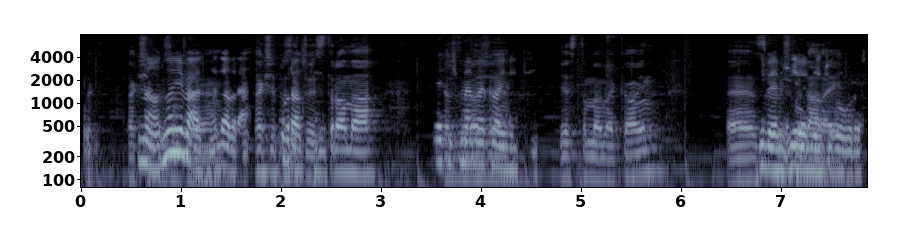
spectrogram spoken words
Tak, tak się No, no nieważne, dobra. Tak się prezentuje prostu. strona. Każdym meme razie. Jest to meme coin. E, Nie wiem, nie wiem dalej. urósł.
